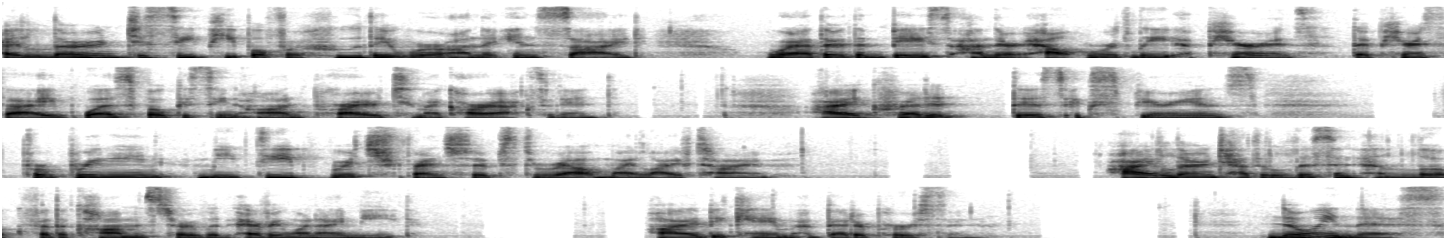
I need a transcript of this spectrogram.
I learned to see people for who they were on the inside rather than based on their outwardly appearance, the appearance that I was focusing on prior to my car accident. I credit this experience for bringing me deep, rich friendships throughout my lifetime. I learned how to listen and look for the common story with everyone I meet. I became a better person. Knowing this,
